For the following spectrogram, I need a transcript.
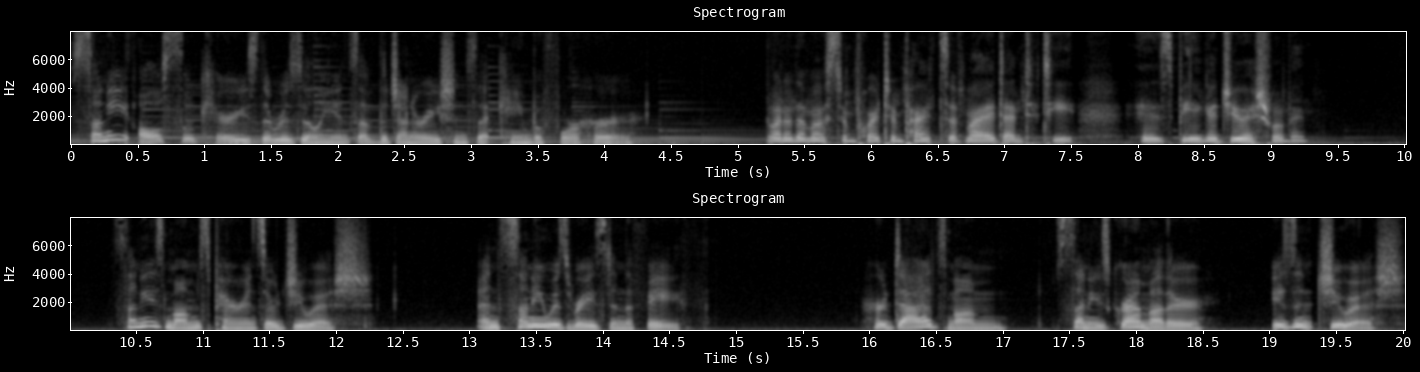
Sunny also carries the resilience of the generations that came before her. One of the most important parts of my identity is being a Jewish woman. Sunny's mom's parents are Jewish, and Sunny was raised in the faith. Her dad's mom, Sunny's grandmother, isn't Jewish,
